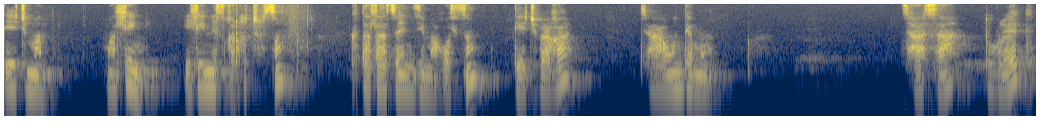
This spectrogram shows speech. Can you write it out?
дээж маань малын илэгнээс гаргаж авсан каталаза энзим агуулсан дээж байгаа. За үүндээ мөн цаасаа дүрээд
